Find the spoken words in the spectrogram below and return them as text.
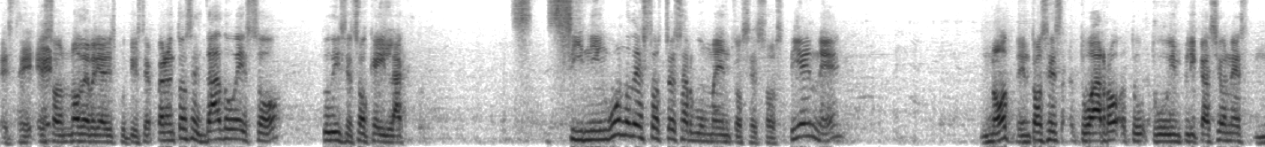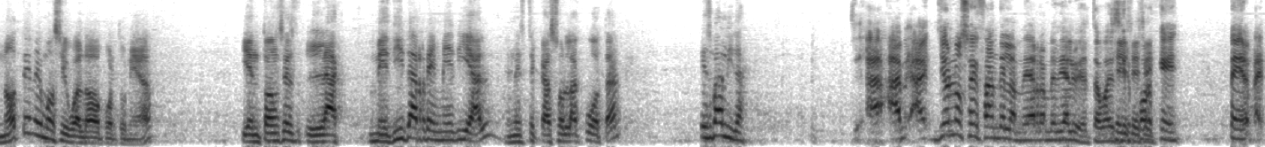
este, eso no debería discutirse. Pero entonces, dado eso, tú dices, ok, la, si ninguno de estos tres argumentos se sostiene, no, entonces tu, arro- tu, tu implicación es no tenemos igualdad de oportunidad y entonces la medida remedial, en este caso la cuota, es válida. A- a- a- yo no soy fan de la medida remedial y te voy a decir sí, por sí. qué. Pero eh,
